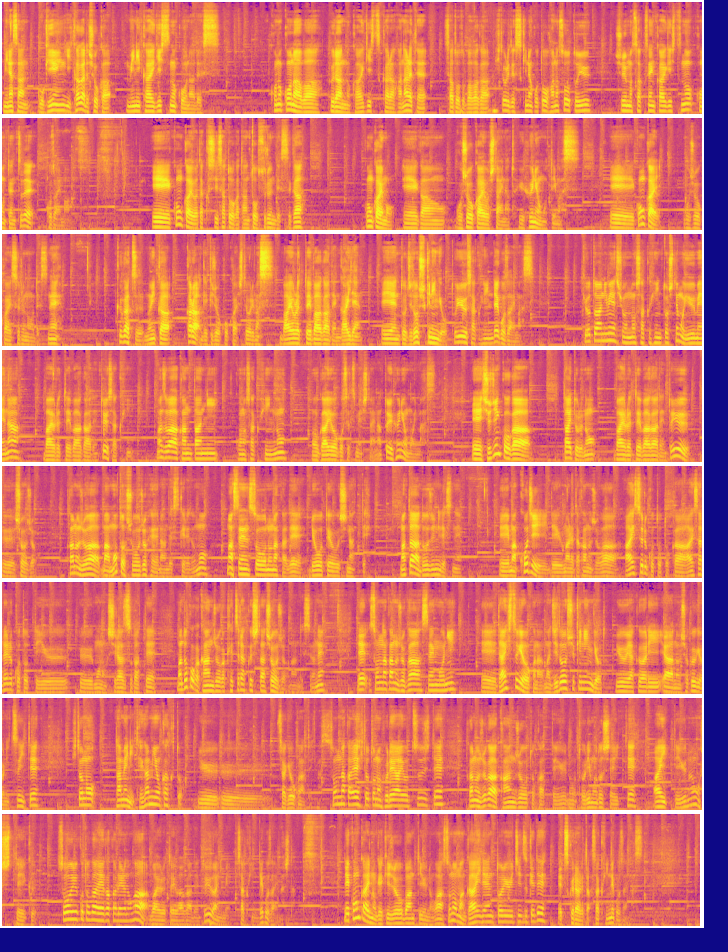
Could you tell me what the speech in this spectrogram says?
皆さんご機嫌いかがでしょうか？ミニ会議室のコーナーです。このコーナーは普段の会議室から離れて佐藤と馬場が一人で好きなことを話そうという週末作戦会議室のコンテンツでございます、えー、今回私佐藤が担当するんですが今回も映画のご紹介をしたいなというふうに思っています、えー、今回ご紹介するのはですね9月6日から劇場公開しております「バイオレット・エヴァーガーデン外伝。永遠と自動手記人形」という作品でございます。京都アニメーションの作品としても有名な「バイオレット・エヴァーガーデン」という作品。まずは簡単にこの作品の概要をご説明したいなというふうに思います、えー、主人公がタイトルの「バイオレット・エヴァーガーデン」という少女。彼女はまあ元少女兵なんですけれども、まあ、戦争の中で両手を失ってまた同時にですね、えー、まあ孤児で生まれた彼女は愛することとか愛されることっていうものを知らず育って、まあ、どこか感情が欠落した少女なんですよね。でそんな彼女が戦後に、えー、大失業を行う、まあ、自動手記人形という役割やの職業について人のために手紙を書くという作業を行っていきます。その中で人との触れ合いを通じて彼女が感情とかっていうのを取り戻していって愛っていうのを知っていくそういうことが描かれるのが「バイオレット・エヴァーガーデン」というアニメ作品でございました。で今回の劇場版っていうのはそのま外伝という位置づけで作られた作品でございます。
